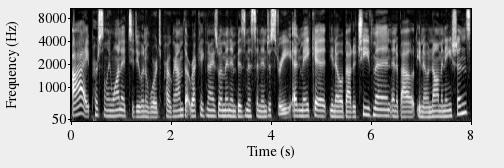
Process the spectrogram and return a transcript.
I personally wanted to do an awards program that recognized women in business and industry and make it, you know, about achievement and about, you know, nominations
